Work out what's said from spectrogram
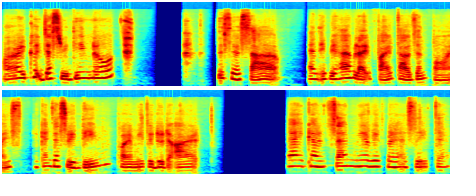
Or you could just redeem the this is sub. And if you have like 5,000 points, you can just redeem for me to do the art. You can send me reference later.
